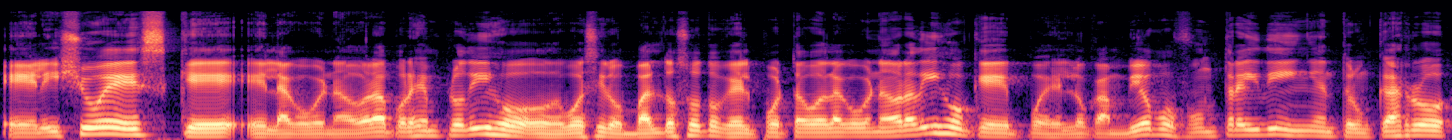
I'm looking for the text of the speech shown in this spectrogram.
El issue es que eh, la gobernadora, por ejemplo, dijo, o debo decir, Osvaldo Soto, que es el portavoz de la gobernadora, dijo que pues lo cambió, pues fue un trading entre un carro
